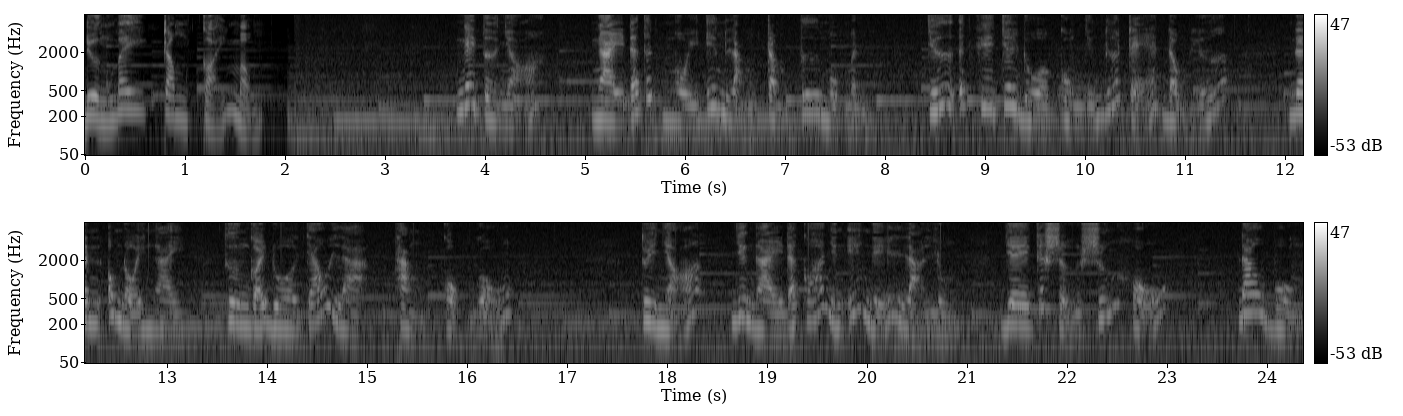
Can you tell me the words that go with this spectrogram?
Đường mây trong cõi mộng. Ngay từ nhỏ, Ngài đã thích ngồi yên lặng trầm tư một mình, chứ ít khi chơi đùa cùng những đứa trẻ đồng lứa. Nên ông nội Ngài thường gọi đùa cháu là thằng cột gỗ. Tuy nhỏ, nhưng Ngài đã có những ý nghĩ lạ lùng về cái sự sướng khổ, đau buồn,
